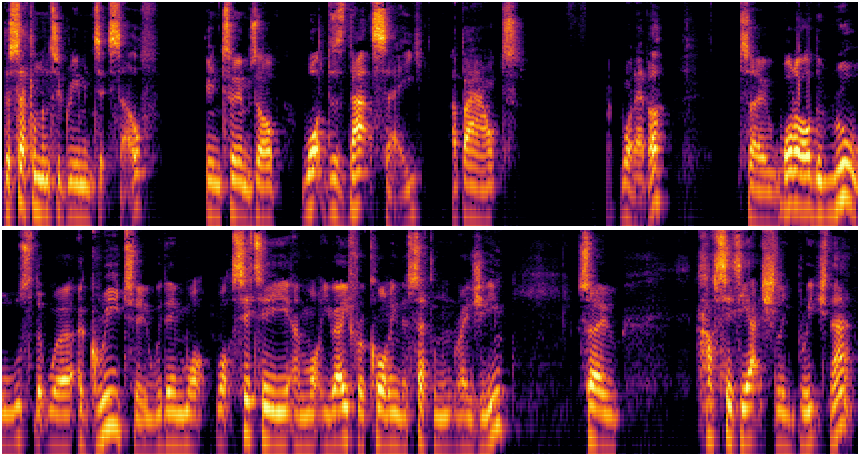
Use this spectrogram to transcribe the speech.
the settlement agreement itself in terms of what does that say about whatever. So, what are the rules that were agreed to within what, what City and what UEFA are calling the settlement regime? So, have City actually breached that?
